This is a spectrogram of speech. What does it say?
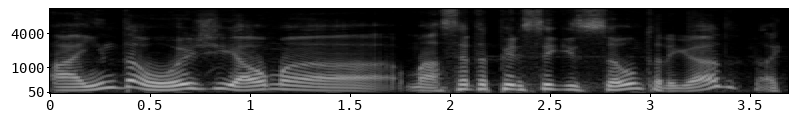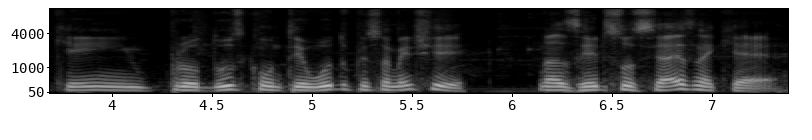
ainda hoje, há uma, uma certa perseguição, tá ligado? A quem produz conteúdo, principalmente nas redes sociais, né? Que é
